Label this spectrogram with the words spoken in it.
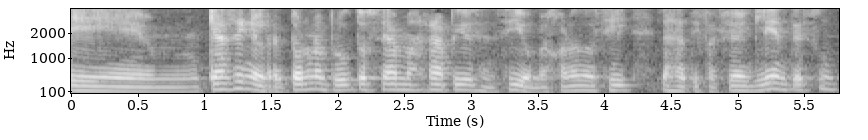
eh, que hacen el retorno del producto sea más rápido y sencillo, mejorando así la satisfacción del cliente. Es un,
